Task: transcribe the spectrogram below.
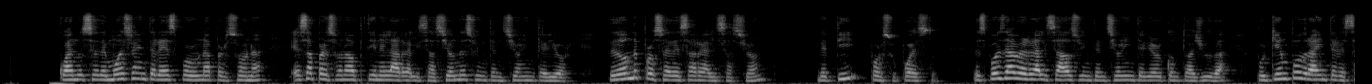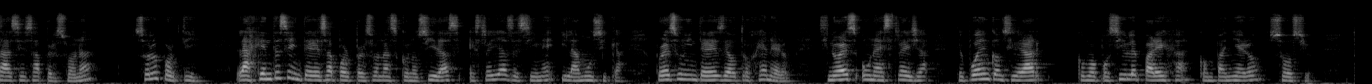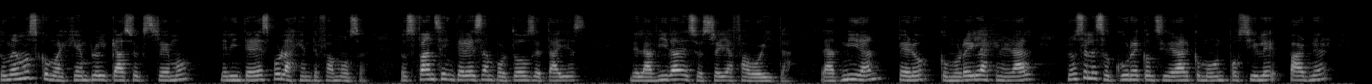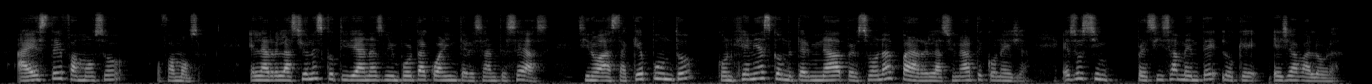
Cuando se demuestra interés por una persona, esa persona obtiene la realización de su intención interior. ¿De dónde procede esa realización? De ti, por supuesto. Después de haber realizado su intención interior con tu ayuda, ¿por quién podrá interesarse esa persona? Solo por ti. La gente se interesa por personas conocidas, estrellas de cine y la música, pero es un interés de otro género. Si no eres una estrella, te pueden considerar como posible pareja, compañero, socio. Tomemos como ejemplo el caso extremo del interés por la gente famosa. Los fans se interesan por todos los detalles de la vida de su estrella favorita. La admiran, pero, como regla general, no se les ocurre considerar como un posible partner a este famoso o famosa. En las relaciones cotidianas no importa cuán interesante seas, sino hasta qué punto congenias con determinada persona para relacionarte con ella. Eso es precisamente lo que ella valora.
